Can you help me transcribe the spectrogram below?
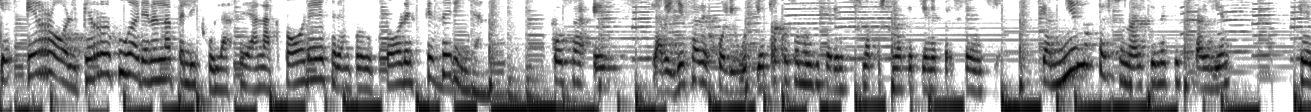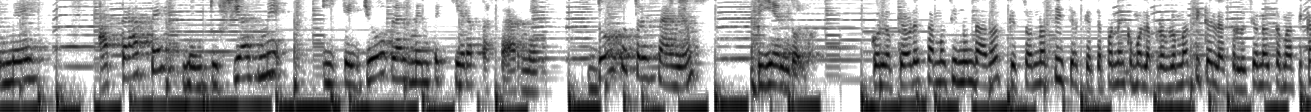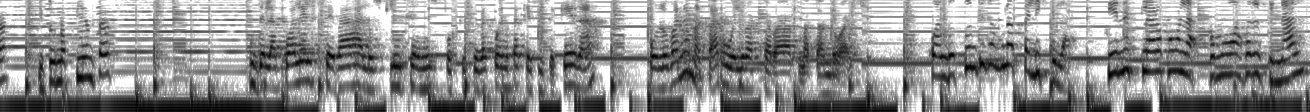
¿Qué, ¿Qué rol? ¿Qué rol jugarían en la película? ¿Serían actores? ¿Serían productores? ¿Qué serían? cosa es la belleza de Hollywood y otra cosa muy diferente es una persona que tiene presencia. Que a mí en lo personal tiene que ser alguien que me atrape, me entusiasme y que yo realmente quiera pasarme dos o tres años viéndolo. Con lo que ahora estamos inundados, que son noticias que te ponen como la problemática y la solución automática y tú no piensas. De la cual él se va a los 15 años porque se da cuenta que si se queda, o lo van a matar o él va a acabar matando a alguien cuando tú empiezas una película, ¿tienes claro cómo, la, cómo va a ser el final?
